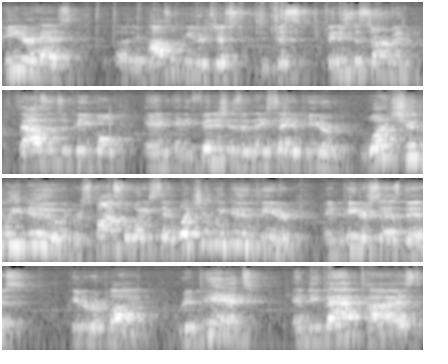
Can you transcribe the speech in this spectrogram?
Peter has, uh, the Apostle Peter's just, just finished the sermon, thousands of people, and, and he finishes and they say to Peter, What should we do? In response to what he said, What should we do, Peter? And Peter says this. Peter replied, Repent and be baptized,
